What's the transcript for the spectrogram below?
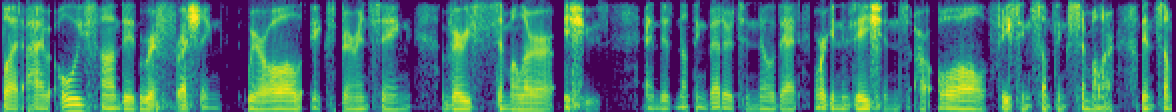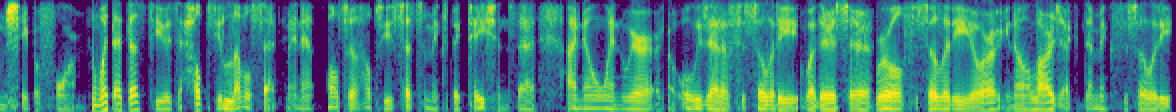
But I've always found it refreshing we're all experiencing very similar issues. And there's nothing better to know that organizations are all facing something similar in some shape or form. And what that does to you is it helps you level set, and it also helps you set some expectations that I know when we're always at a facility, whether it's a rural facility or you know a large academic facility,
